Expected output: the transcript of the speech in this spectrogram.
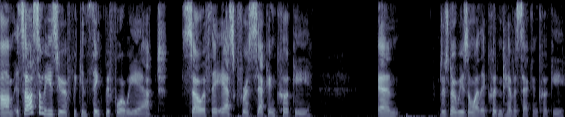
Um, it's also easier if we can think before we act. So if they ask for a second cookie, and there's no reason why they couldn't have a second cookie.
